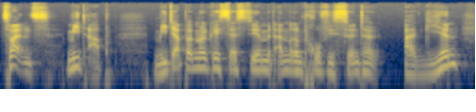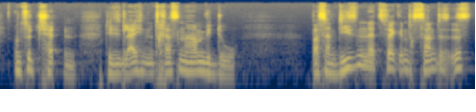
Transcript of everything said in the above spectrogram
Zweitens, Meetup. Meetup ermöglicht es dir, mit anderen Profis zu interagieren und zu chatten, die die gleichen Interessen haben wie du. Was an diesem Netzwerk interessant ist, ist,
